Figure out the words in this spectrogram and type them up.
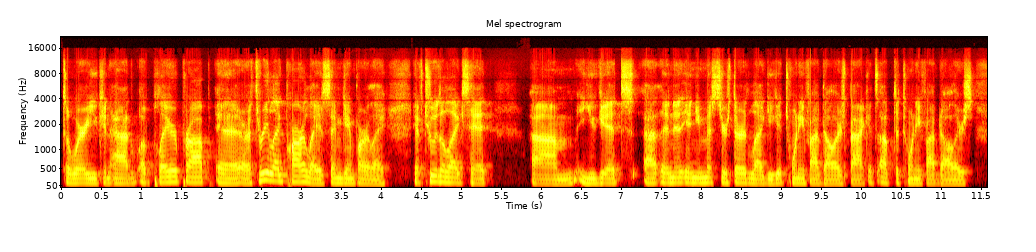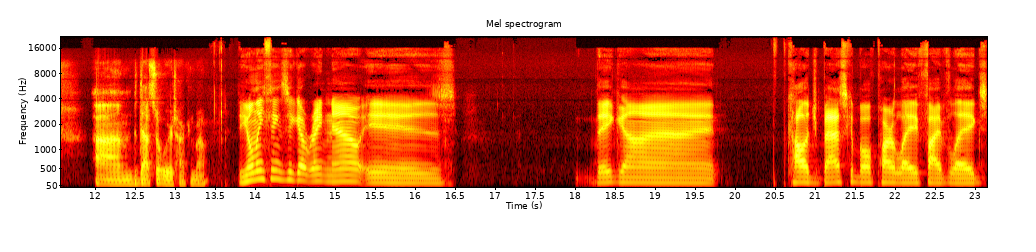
to where you can add a player prop uh, or a three leg parlay, same game parlay. If two of the legs hit, um, you get uh, and, and you miss your third leg, you get twenty five dollars back. It's up to twenty five dollars. Um, but that's what we were talking about. The only things they got right now is they got college basketball parlay, five legs.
